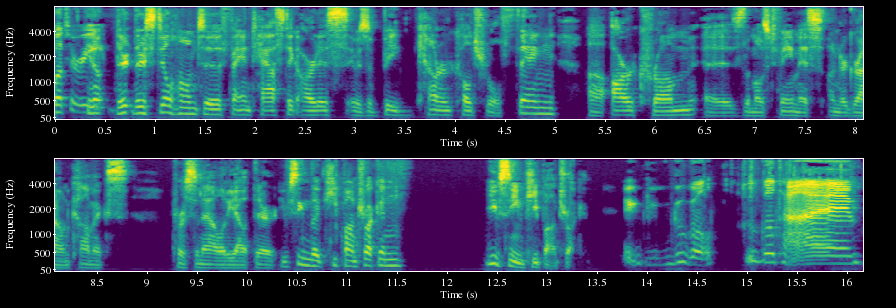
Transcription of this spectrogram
But you know, they're they're still home to fantastic artists. It was a big countercultural thing. Uh, R. Crumb is the most famous underground comics personality out there. You've seen the Keep on Truckin'. You've seen Keep on Truckin'. Google. Google time.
